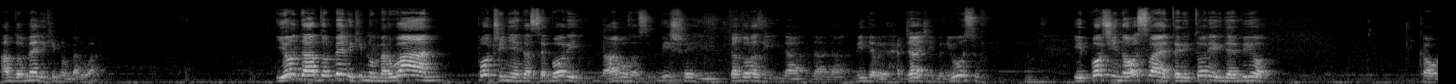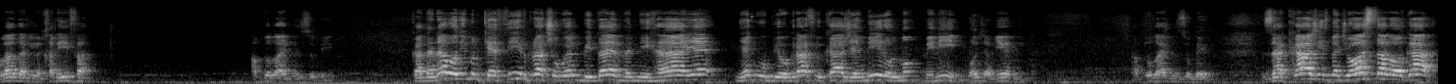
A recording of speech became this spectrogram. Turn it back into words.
Abdulmelik ibn Marwan. I onda Abdulmelik ibn Marwan počinje da se bori, naravno više, i da dolazi na, na, na vidjelo je Hadžađ ibn Jusuf, i počinje da osvaja teritorije gdje je bio kao vladar ili halifa Abdullah ibn Zubin. Kada navod Ibn Kathir, braćo u El Bidaje Nihaje, njegovu biografiju kaže Mirul Mu'minin, vođa vjernika, Abdullah ibn Zubair. Za kaže između ostaloga,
